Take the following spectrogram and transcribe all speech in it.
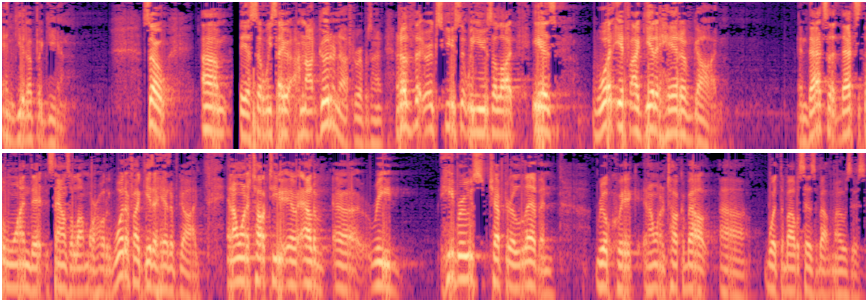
and get up again. So, um, yeah, so we say, I'm not good enough to represent. Another th- excuse that we use a lot is, what if I get ahead of God? And that's, a, that's the one that sounds a lot more holy. What if I get ahead of God? And I want to talk to you out of, uh, read Hebrews chapter 11, real quick, and I want to talk about uh, what the Bible says about Moses.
